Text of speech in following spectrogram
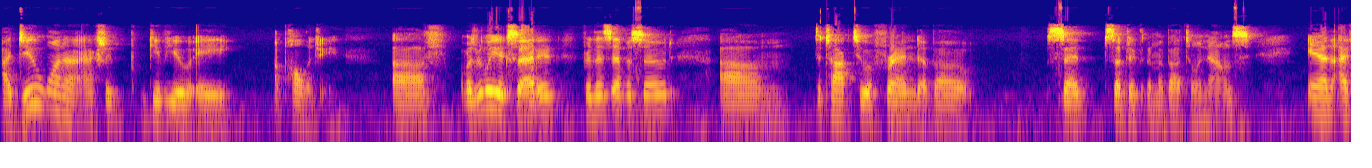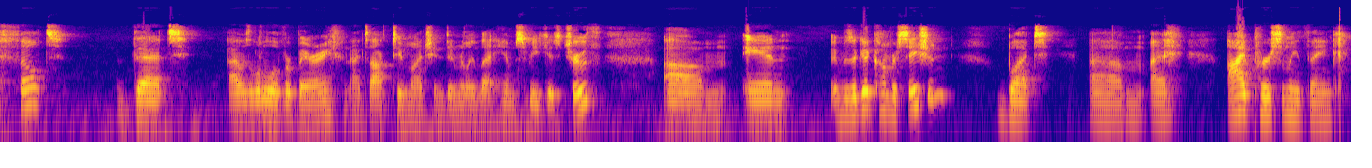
I do want to actually give you a apology. Uh, I was really excited for this episode um, to talk to a friend about said subject that I'm about to announce, and I felt that I was a little overbearing and I talked too much and didn't really let him speak his truth. Um, and it was a good conversation, but um, I I personally think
